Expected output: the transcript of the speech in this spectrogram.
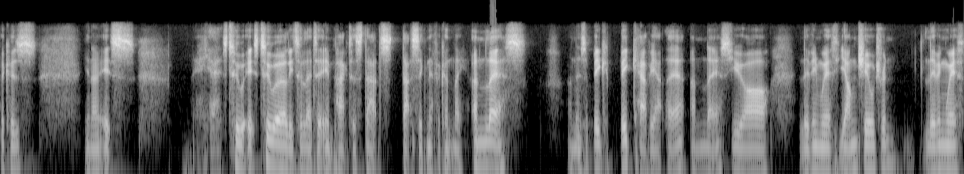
because, you know, it's, yeah, it's too it's too early to let it impact us that that significantly, unless and there's a big, big caveat there, unless you are living with young children, living with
